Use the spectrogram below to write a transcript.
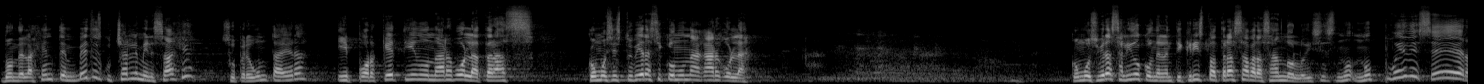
donde la gente en vez de escucharle el mensaje, su pregunta era, ¿y por qué tiene un árbol atrás? Como si estuviera así con una gárgola como si hubiera salido con el anticristo atrás abrazándolo. Dices, no, no puede ser.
